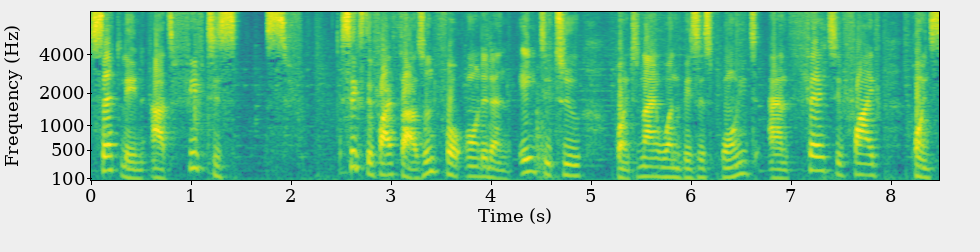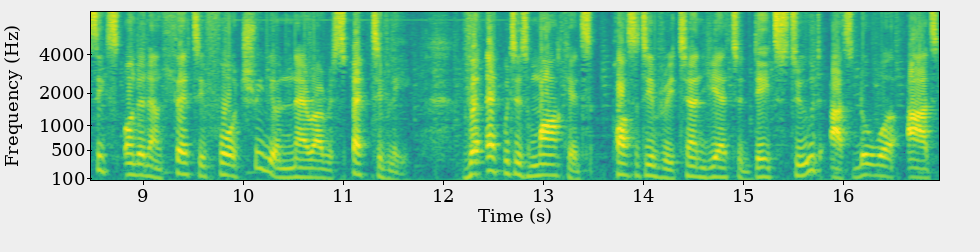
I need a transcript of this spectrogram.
settling at 65,482.91 basis points and 35.634 trillion naira respectively. The equities market's positive return year to date stood at lower at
